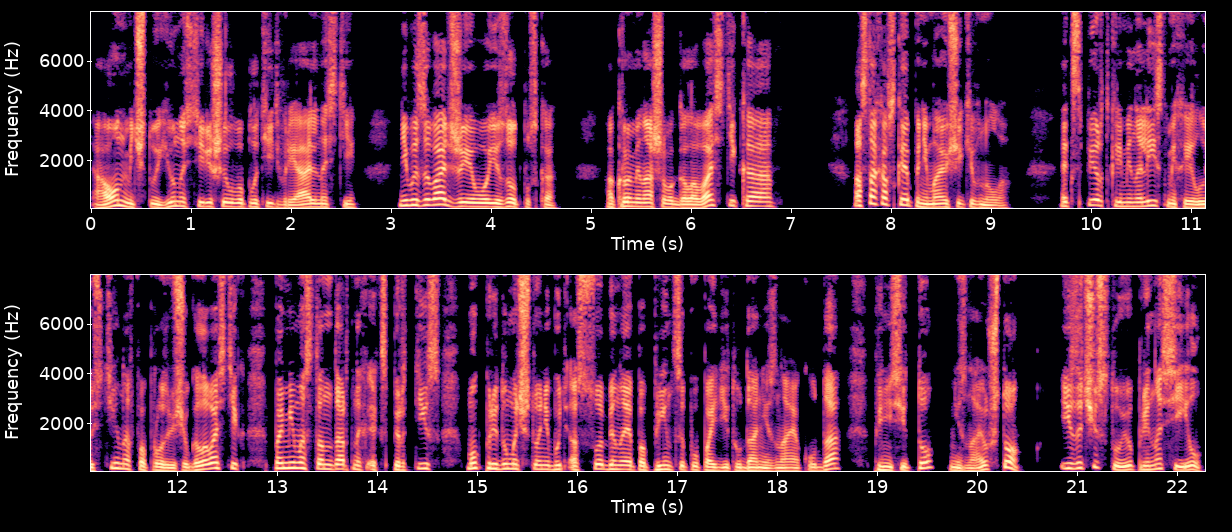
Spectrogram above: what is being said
А он мечту юности решил воплотить в реальности. Не вызывать же его из отпуска. А кроме нашего головастика... Астаховская, понимающе кивнула. Эксперт-криминалист Михаил Устинов по прозвищу Головастик, помимо стандартных экспертиз, мог придумать что-нибудь особенное по принципу «пойди туда, не зная куда, принеси то, не знаю что». И зачастую приносил.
